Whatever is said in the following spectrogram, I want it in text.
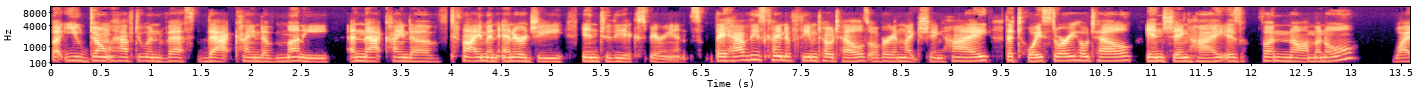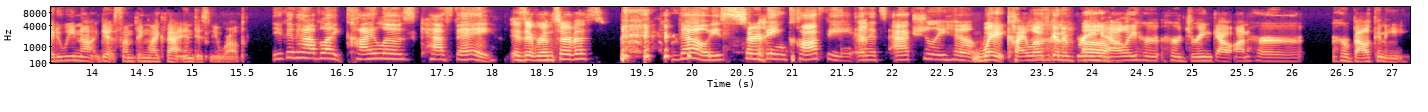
but you don't have to invest that kind of money and that kind of time and energy into the experience. They have these kind of themed hotels over in like Shanghai. The Toy Story Hotel in Shanghai is phenomenal. Why do we not get something like that in Disney World? You can have like Kylo's cafe. Is it room service? No, he's serving coffee, and it's actually him. Wait, Kylo's gonna bring Oh. Aly her her drink out on her her balcony.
